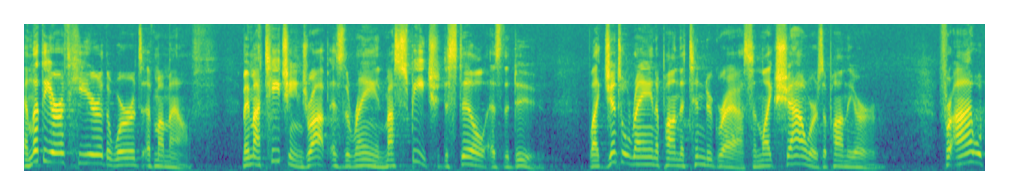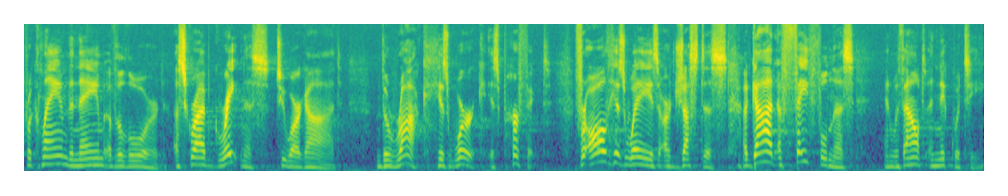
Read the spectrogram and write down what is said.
And let the earth hear the words of my mouth. May my teaching drop as the rain, my speech distill as the dew, like gentle rain upon the tender grass and like showers upon the herb. For I will proclaim the name of the Lord, ascribe greatness to our God. The rock, his work is perfect. For all his ways are justice, a God of faithfulness and without iniquity.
